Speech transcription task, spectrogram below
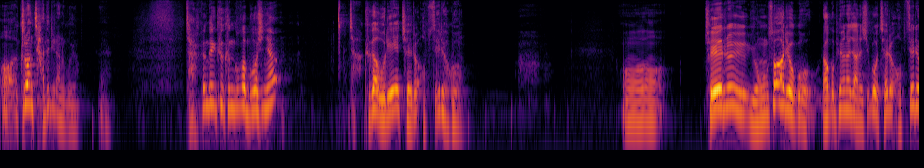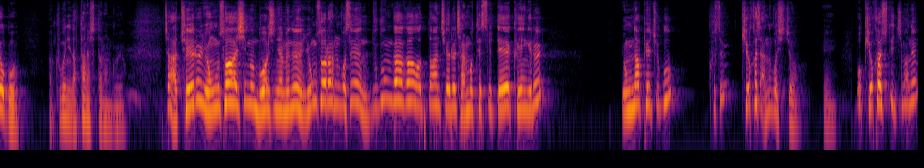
어, 그런 자들이라는 거예요. 예. 자, 그런데 그 근거가 무엇이냐? 자, 그가 우리의 죄를 없애려고 어, 죄를 용서하려고라고 표현하지 않으시고 죄를 없애려고 그분이 나타나셨다는 거예요. 자, 죄를 용서하심은 무엇이냐면은 용서라는 것은 누군가가 어떠한 죄를 잘못했을 때 그 행위를 용납해주고 그것을 기억하지 않는 것이죠. 예. 뭐 기억할 수도 있지만은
